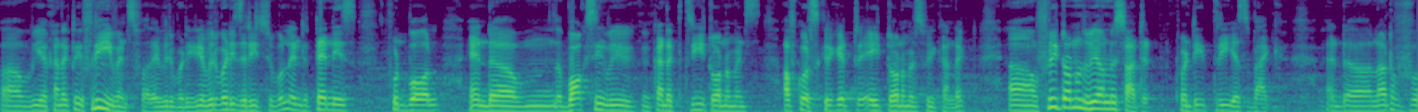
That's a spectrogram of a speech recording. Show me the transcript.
uh, we are conducting free events for everybody. Everybody is reachable. And tennis, football, and um, boxing, we conduct three tournaments. Of course, cricket, eight tournaments we conduct. Uh, free tournaments we only started 23 years back. And a lot of uh,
